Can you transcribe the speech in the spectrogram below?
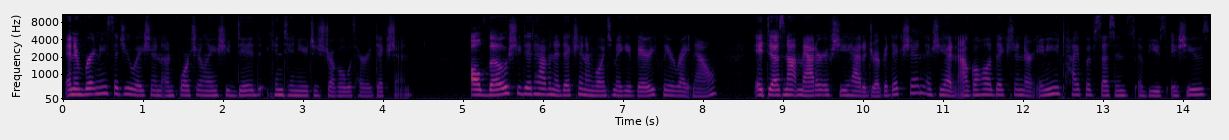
And in Brittany's situation, unfortunately, she did continue to struggle with her addiction. Although she did have an addiction, I'm going to make it very clear right now. It does not matter if she had a drug addiction, if she had an alcohol addiction, or any type of substance abuse issues.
